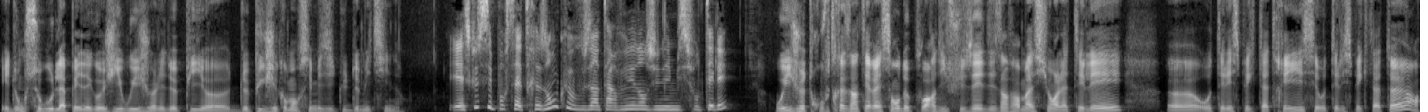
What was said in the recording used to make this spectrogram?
Et donc ce goût de la pédagogie, oui, je l'ai depuis, euh, depuis que j'ai commencé mes études de médecine. Et est-ce que c'est pour cette raison que vous intervenez dans une émission télé? Oui, je trouve très intéressant de pouvoir diffuser des informations à la télé, euh, aux téléspectatrices et aux téléspectateurs,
